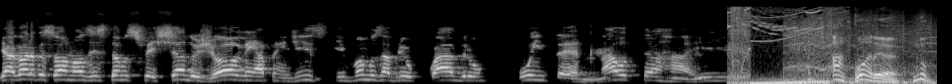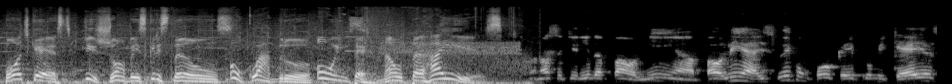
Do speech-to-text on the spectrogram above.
E agora, pessoal, nós estamos fechando o Jovem Aprendiz e vamos abrir o quadro O Internauta Raiz. Agora, no podcast de Jovens Cristãos, o quadro O Internauta Raiz nossa querida Paulinha. Paulinha, explica um pouco aí para o Miqueias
